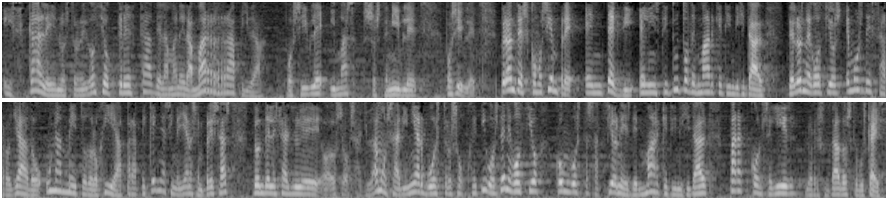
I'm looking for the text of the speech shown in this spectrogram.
escale, nuestro negocio crezca de la manera más rápida posible y más sostenible posible. Pero antes, como siempre, en TechDi, el Instituto de Marketing Digital de los Negocios, hemos desarrollado una metodología para pequeñas y medianas empresas donde les os, os ayudamos a alinear vuestros objetivos de negocio con vuestras acciones de marketing digital para conseguir los resultados que buscáis.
